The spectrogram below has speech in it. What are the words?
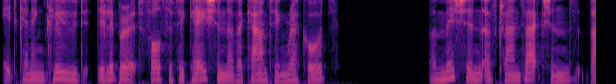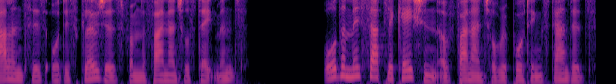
It can include deliberate falsification of accounting records, omission of transactions, balances, or disclosures from the financial statements, or the misapplication of financial reporting standards.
